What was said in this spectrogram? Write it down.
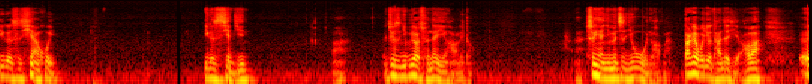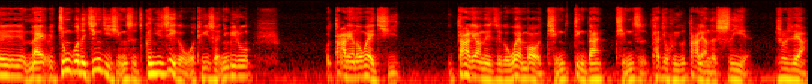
一个是现汇，一个是现金，啊，就是你不要存在银行里头，剩下你们自己悟就好了。大概我就谈这些，好吧？呃，买中国的经济形势，根据这个我推测，你比如。大量的外企，大量的这个外贸停订单停止，它就会有大量的失业，是不是这样？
